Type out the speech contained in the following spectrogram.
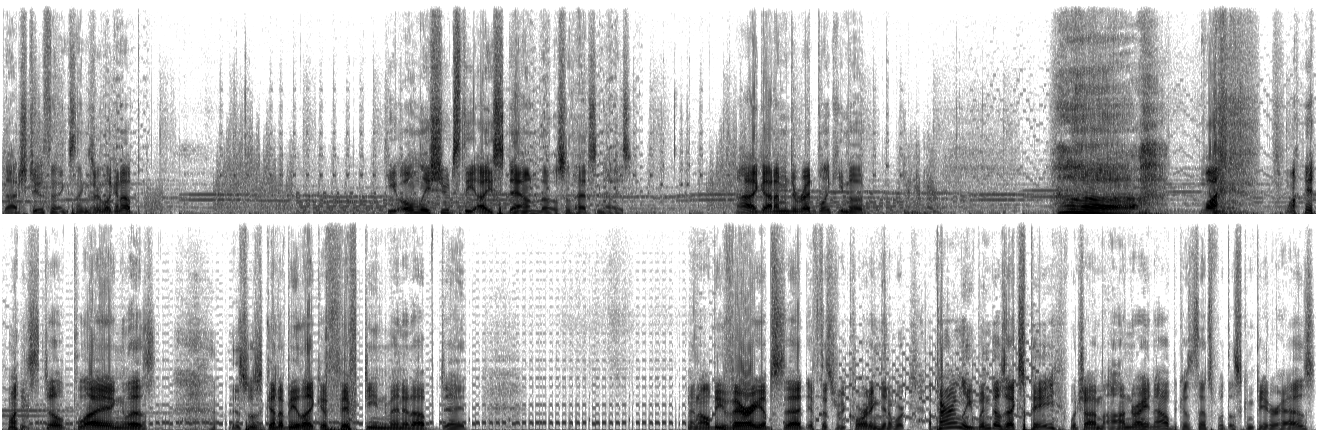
Dodge two things. Things are looking up. He only shoots the ice down, though, so that's nice. Ah, I got him into red blinky mode. why, why am I still playing this? This was gonna be like a 15-minute update. And I'll be very upset if this recording didn't work. Apparently, Windows XP, which I'm on right now because that's what this computer has,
